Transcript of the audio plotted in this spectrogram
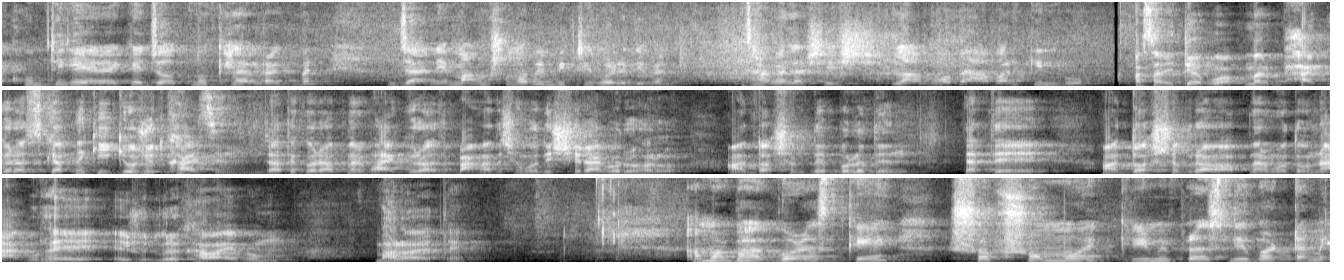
এখন থেকে এরাকে যত্ন খেয়াল রাখবেন, জানি মাংস হবে, বিক্রি করে দিবেন, ঝামেলা শেষ, লাভ হবে, আবার কিনবো। আচ্ছা ইটাপু আপনার ভাগ্যরাজকে আপনি কী কী ওষুধ খাইছেন? যাতে করে আপনার ভাগ্যরাজ বাংলাদেশের মধ্যে সেরা গরু হলো। আমার দর্শকদের বলে দিন, যাতে, আমার দর্শকরাও আপনার মতো কোনো আগ্রহে এই ওষুধগুলো খাওয়া এবং ভালো হতে আমার ভাগ্যরাজকে সবসময় ক্রিমি প্লাস লিভারটা আমি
